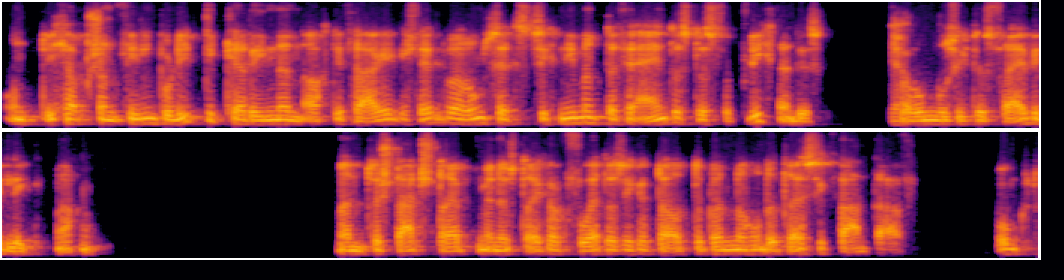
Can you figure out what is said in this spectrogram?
Und ich habe schon vielen Politikerinnen auch die Frage gestellt, warum setzt sich niemand dafür ein, dass das verpflichtend ist? Ja. Warum muss ich das freiwillig machen? Man, der Staat schreibt mir in Österreich auch vor, dass ich auf der Autobahn nur 130 fahren darf. Punkt.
